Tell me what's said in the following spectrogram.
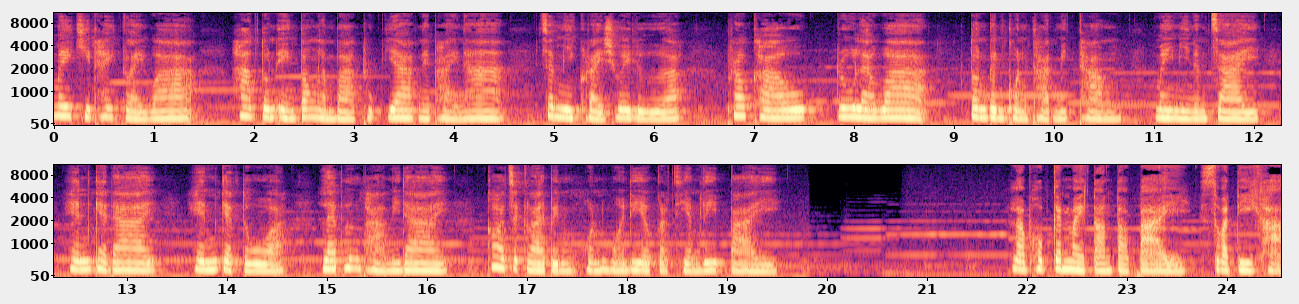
ไม่คิดให้ไกลว่า หากตนเองต้องลำบากทุกยากในภายหน้า จะมีใครช่วยเหลือ เพราะเขารู้แล้วว่า ตนเป็นคนขาดมิตรธรรม ไม่มีน้ำใจ เห็นแก่ได้ เห็นแก่ตัว และพึ่งพาไม่ได้ ก็จะกลายเป็นคนหัวเดียวกระเทียมรีบไป แล้วพบกันใหม่ตอนต่อไป สวัสดีค่ะ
